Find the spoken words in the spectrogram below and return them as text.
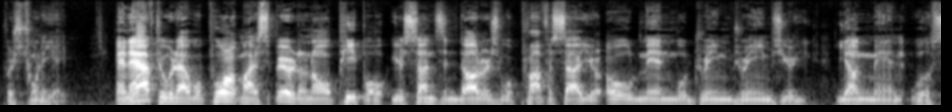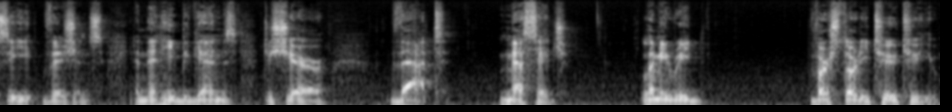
Verse 28. And afterward I will pour out my spirit on all people. Your sons and daughters will prophesy, your old men will dream dreams, your young men will see visions. And then he begins to share that message. Let me read verse 32 to you.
